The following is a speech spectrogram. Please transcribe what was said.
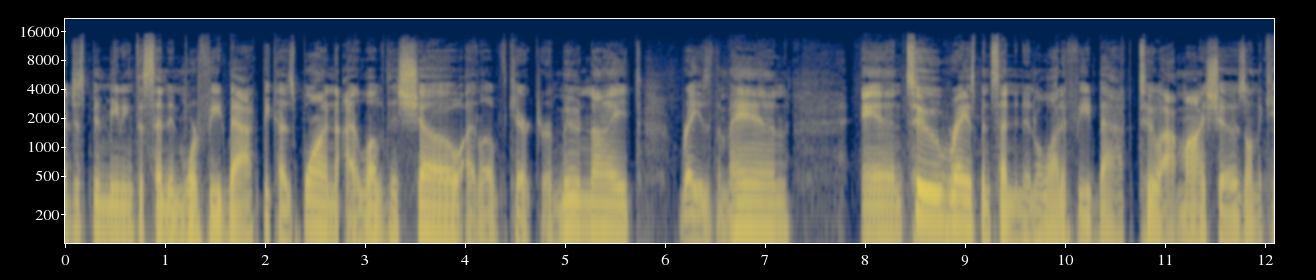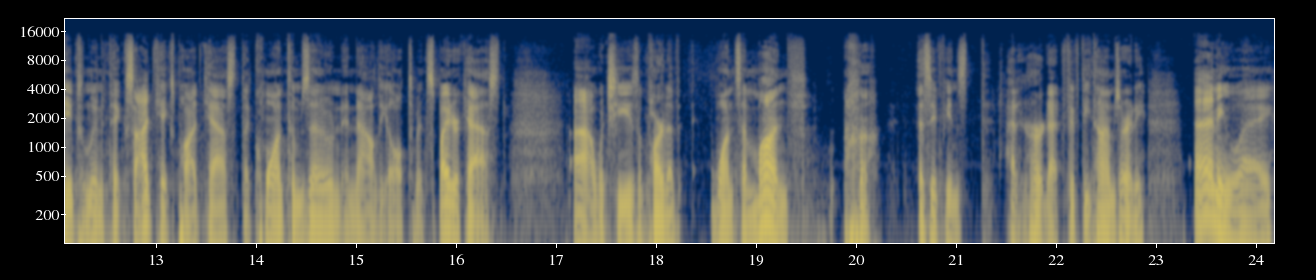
I just been meaning to send in more feedback because one, I love this show. I love the character of Moon Knight. Ray's the man. And two, Ray has been sending in a lot of feedback to uh, my shows on the Capes and Lunatic Sidekicks podcast, the Quantum Zone, and now the Ultimate Spidercast, uh, which he's a part of once a month, as if he's hadn't heard that 50 times already. Anyway,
